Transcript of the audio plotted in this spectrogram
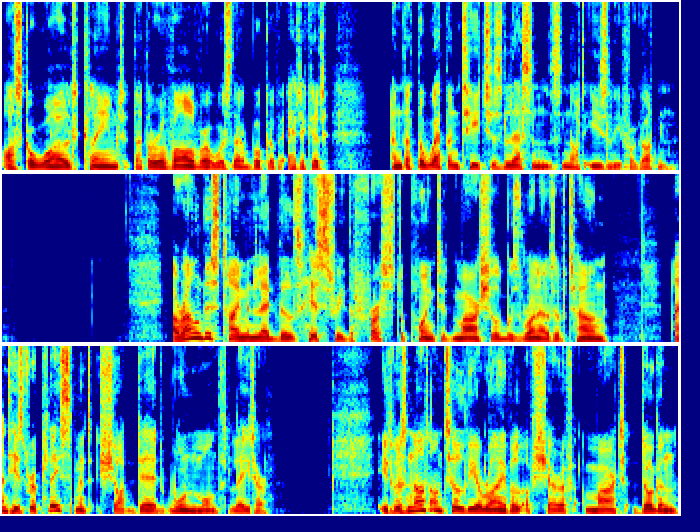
Oscar Wilde claimed that the revolver was their book of etiquette and that the weapon teaches lessons not easily forgotten. Around this time in Leadville's history, the first appointed marshal was run out of town and his replacement shot dead one month later. It was not until the arrival of Sheriff Mart Duggan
